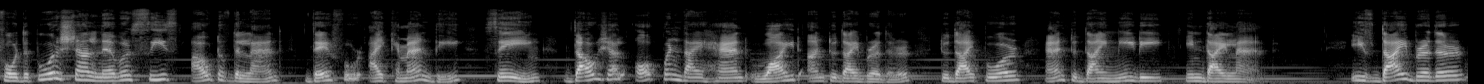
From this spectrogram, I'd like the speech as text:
For the poor shall never cease out of the land, therefore I command thee, saying, Thou shalt open thy hand wide unto thy brother, to thy poor, and to thy needy in thy land. If thy brother,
